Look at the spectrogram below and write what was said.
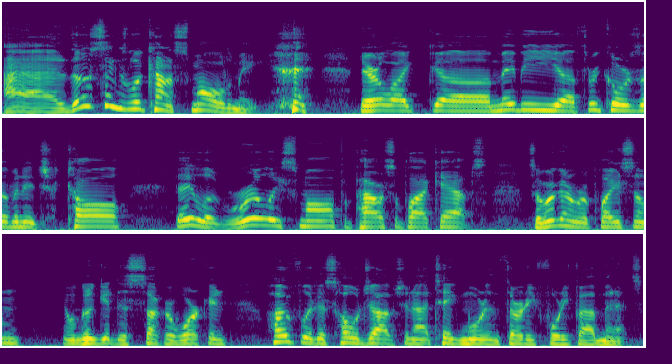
Uh, those things look kind of small to me. they're like uh, maybe uh, three quarters of an inch tall. They look really small for power supply caps. So we're going to replace them and we're going to get this sucker working. Hopefully this whole job should not take more than 30-45 minutes.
